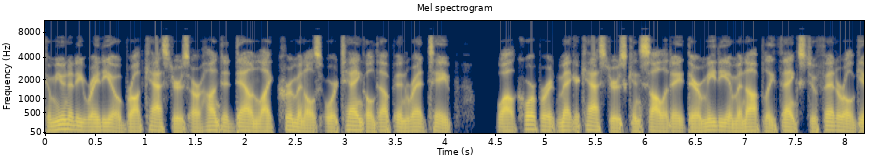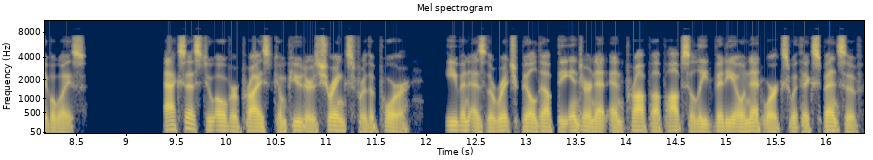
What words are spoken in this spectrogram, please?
Community radio broadcasters are hunted down like criminals or tangled up in red tape, while corporate megacasters consolidate their media monopoly thanks to federal giveaways. Access to overpriced computers shrinks for the poor, even as the rich build up the internet and prop up obsolete video networks with expensive,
